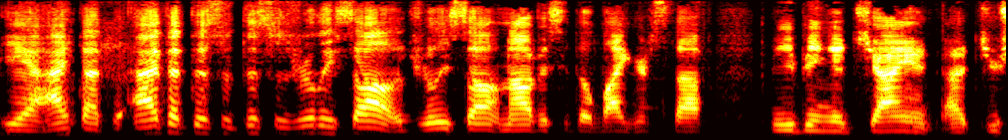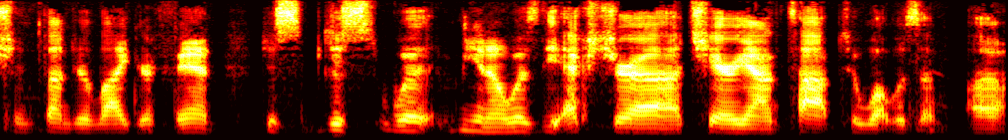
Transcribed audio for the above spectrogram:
yeah, I thought I thought this was this was really solid. It's really solid, and obviously the Liger stuff. Me being a giant uh, Jushin Thunder Liger fan, just just you know was the extra uh, cherry on top to what was a, a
